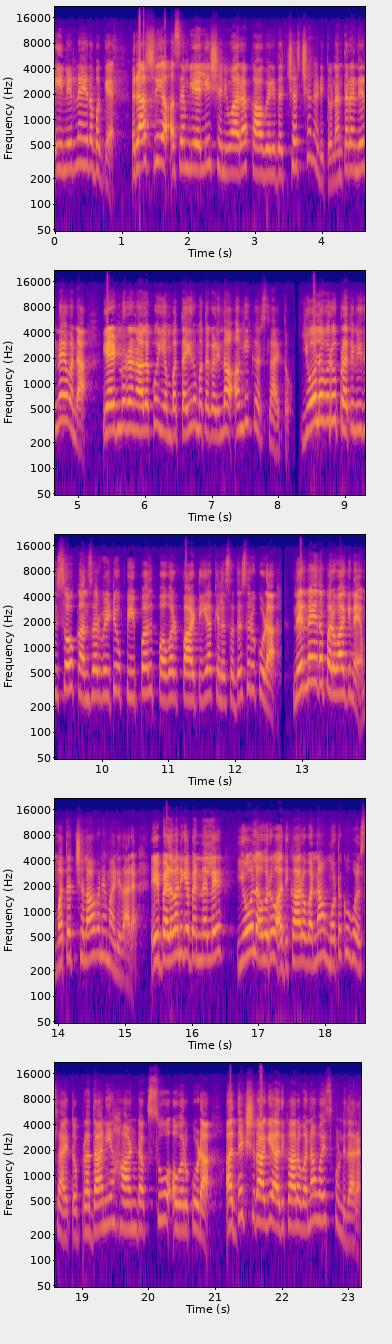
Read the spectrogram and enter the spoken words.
ಈ ನಿರ್ಣಯದ ಬಗ್ಗೆ ರಾಷ್ಟ್ರೀಯ ಅಸೆಂಬ್ಲಿಯಲ್ಲಿ ಶನಿವಾರ ಕಾವೇರಿದ ಚರ್ಚೆ ನಡೆಯಿತು ನಂತರ ನಿರ್ಣಯವನ್ನ ಎರಡ್ನೂರ ನಾಲ್ಕು ಎಂಬತ್ತೈದು ಮತಗಳಿಂದ ಅಂಗೀಕರಿಸಲಾಯಿತು. ಯೋಲವರು ಪ್ರತಿನಿಧಿಸೋ ಕನ್ಸರ್ವೇಟಿವ್ ಪೀಪಲ್ ಪವರ್ ಪಾರ್ಟಿಯ ಕೆಲ ಸದಸ್ಯರು ಕೂಡ ನಿರ್ಣಯದ ಪರವಾಗಿನೇ ಮತ ಚಲಾವಣೆ ಮಾಡಿದ್ದಾರೆ. ಈ ಬೆಳವಣಿಗೆ ಬೆನ್ನಲ್ಲೇ ಯೋಲ್ ಅವರು ಅಧಿಕಾರವನ್ನ ಮೊಟಕುಗೊಳಿಸಲಾಯಿತು. ಪ್ರಧಾನಿ ಹಾಂಡಕ್ಸು ಅವರು ಕೂಡ ಅಧ್ಯಕ್ಷರಾಗಿ ಅಧಿಕಾರವನ್ನ ವಹಿಸಿಕೊಂಡಿದ್ದಾರೆ.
